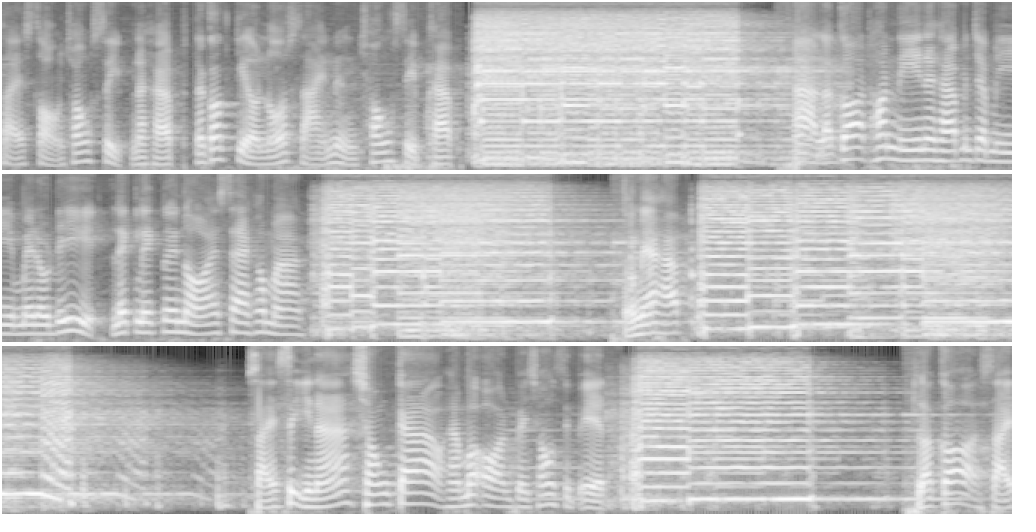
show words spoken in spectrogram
สาย 2 ช่อง 10 นะครับ แล้วก็เกี่ยวโน้ตสาย 1 ช่อง 10 ครับ อ่าแล้วก็ท่อนนี้นะครับมันจะมีเมโลดี้เล็กๆ น้อยๆแทรกเข้ามา ตรงเนี้ยครับ สาย 4 นะ ช่อง9 Hammer on ไปช่อง 11 แล้วก็สาย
